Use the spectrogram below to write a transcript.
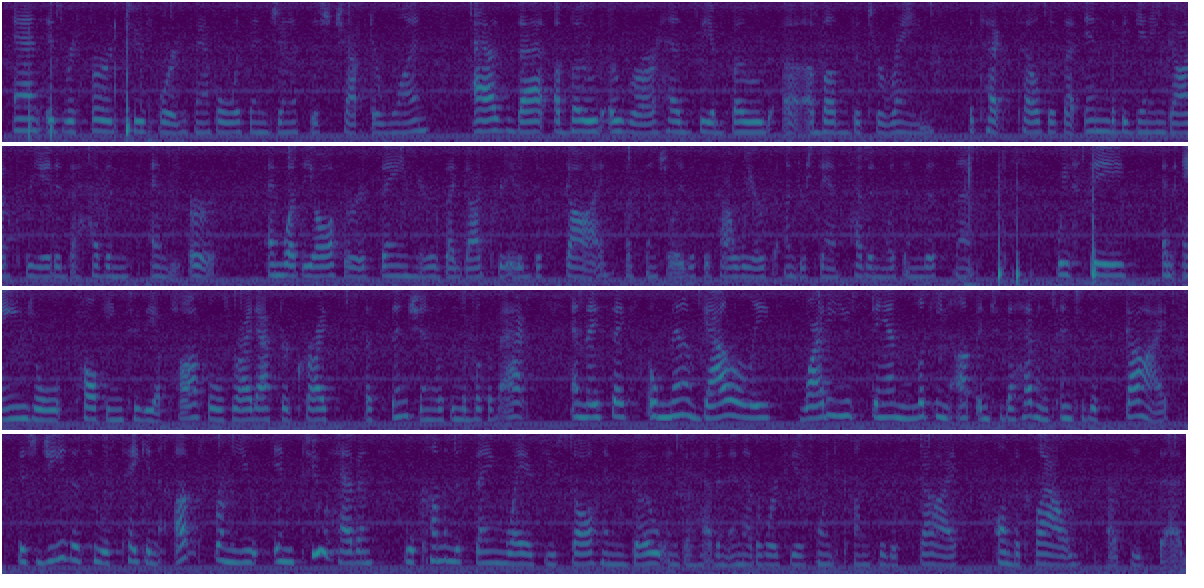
and is referred to, for example, within Genesis chapter 1 as that abode over our heads, the abode uh, above the terrain. The text tells us that in the beginning God created the heavens and the earth. And what the author is saying here is that God created the sky. Essentially, this is how we are to understand heaven within this sense. We see an angel talking to the apostles right after Christ's ascension within the book of Acts, and they say, O men of Galilee, why do you stand looking up into the heavens, into the sky? This Jesus who was taken up from you into heaven will come in the same way as you saw him go into heaven. In other words, he is going to come through the sky on the clouds, as he said.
